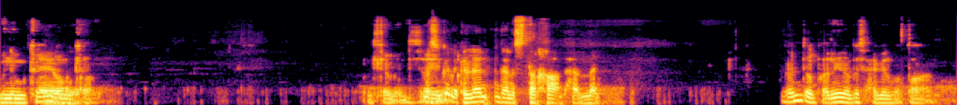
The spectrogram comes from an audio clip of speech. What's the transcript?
من مكان اي والله لمكان الكم بس يقول لك لندن استرخاء محمد. عندهم خلينا بس حق المطاعم.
